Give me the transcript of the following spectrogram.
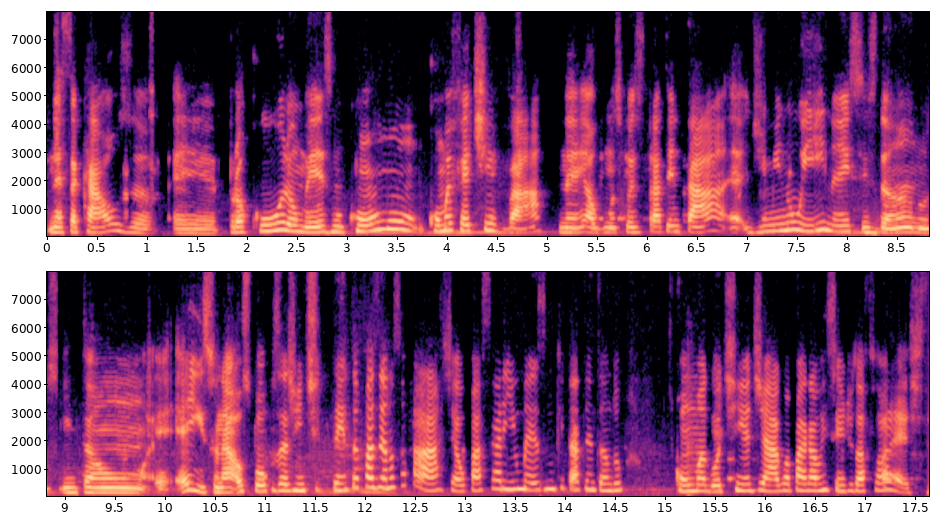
nessa causa é, procuram mesmo como, como efetivar né, algumas coisas para tentar é, diminuir né, esses danos. Então, é, é, isso, né? Aos poucos a gente tenta fazer a nossa parte, é o passarinho mesmo que está tentando com uma gotinha de água apagar o incêndio da floresta.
